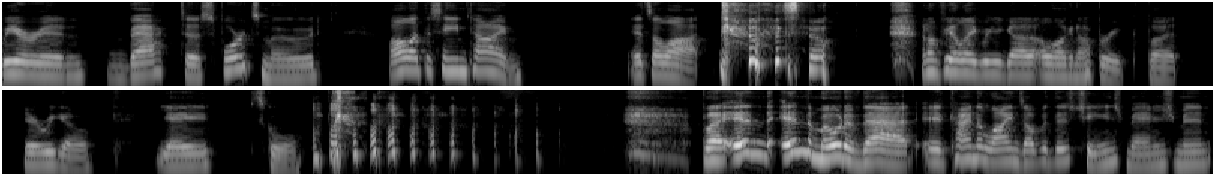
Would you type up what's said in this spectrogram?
we are in back to sports mode all at the same time. It's a lot. so I don't feel like we got a long enough break, but here we go. Yay, school. but in in the mode of that, it kind of lines up with this change management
